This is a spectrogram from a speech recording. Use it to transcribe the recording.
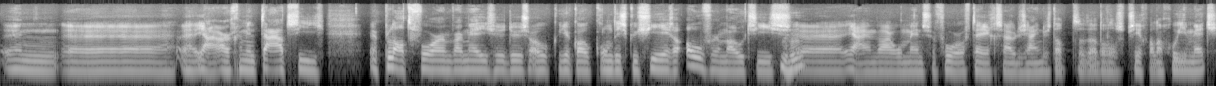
een uh, uh, ja, argumentatieplatform waarmee ze dus ook je kon discussiëren over moties. Mm -hmm. uh, ja, en waarom mensen voor of tegen zouden zijn. Dus dat, dat was op zich wel een goede match.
